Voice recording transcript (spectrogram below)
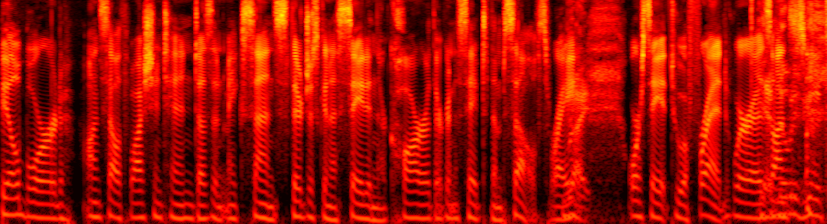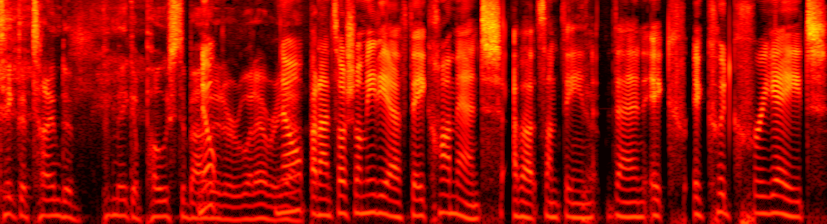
billboard on South Washington doesn't make sense, they're just going to say it in their car. They're going to say it to themselves, right? Right. Or say it to a friend. Whereas Yeah, on nobody's going to take the time to make a post about Nope. it or whatever. no, yeah. but on social media, if they comment about something, Yeah. then it it could create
